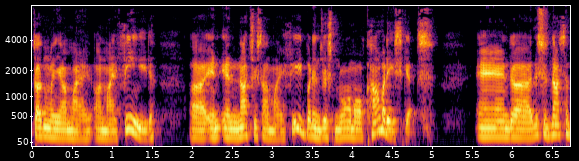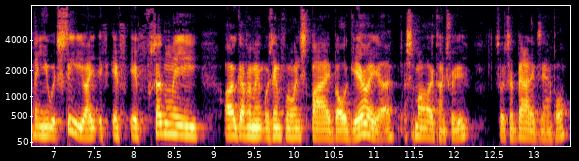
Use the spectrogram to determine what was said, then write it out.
suddenly on my, on my feed uh, in not just on my feed, but in just normal comedy skits. And uh, this is not something you would see. If, if, if suddenly our government was influenced by Bulgaria, a smaller country, so it's a bad example.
